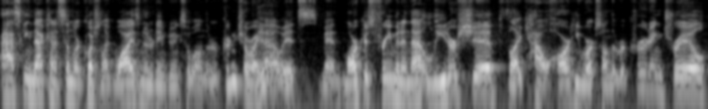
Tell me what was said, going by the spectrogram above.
asking that kind of similar question, like why is Notre Dame doing so well in the recruiting show right yeah. now? It's man, Marcus Freeman and that leadership, like how hard he works on the recruiting trail.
